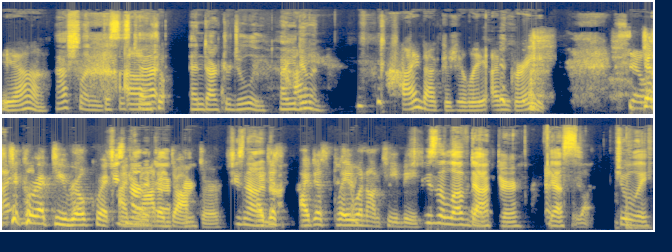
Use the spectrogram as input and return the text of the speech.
Yeah. Ashland, this is um, Kat um, so, and Dr. Julie. How you hi. doing? hi, Dr. Julie. I'm great. So just to I, correct you real quick, I'm not, not a, doctor. a, doctor. She's not. I just doctor. I just play one on TV. She's a love doctor. Yes, yeah. Julie.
